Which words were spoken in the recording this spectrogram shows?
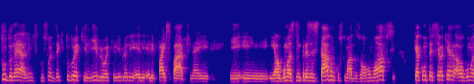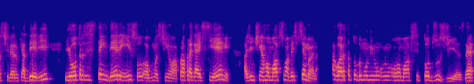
tudo, né? A gente costuma dizer que tudo equilíbrio, o equilíbrio ele, ele, ele faz parte, né? E, e, e, algumas empresas estavam acostumadas ao home office. O que aconteceu é que algumas tiveram que aderir e outras estenderem isso. Algumas tinham a própria HSM, a gente tinha home office uma vez por semana. Agora está todo mundo em home office todos os dias, né?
